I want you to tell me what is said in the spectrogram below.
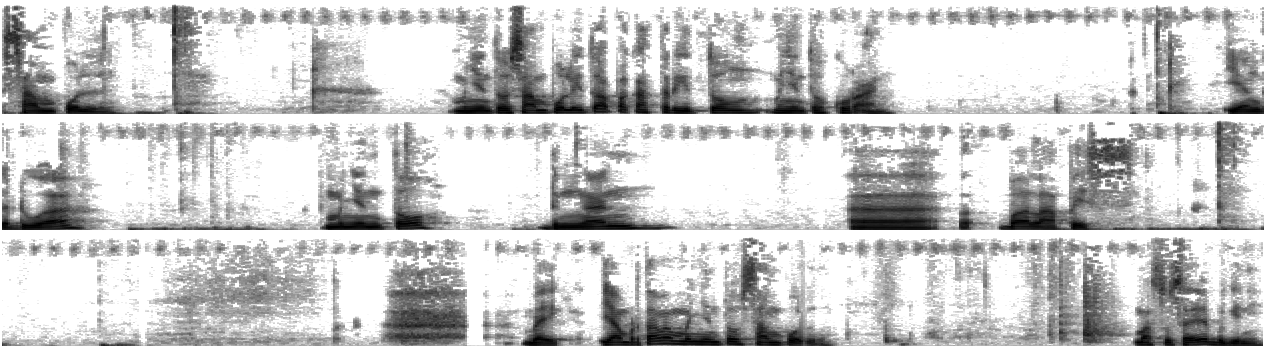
sampul. Menyentuh sampul itu apakah terhitung menyentuh Quran? Yang kedua, menyentuh dengan uh. Baik, yang pertama menyentuh sampul. Maksud saya begini.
